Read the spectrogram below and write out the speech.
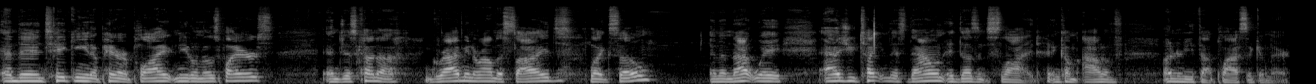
and then taking a pair of ply needle nose pliers and just kind of grabbing around the sides like so. And then that way, as you tighten this down, it doesn't slide and come out of underneath that plastic in there.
